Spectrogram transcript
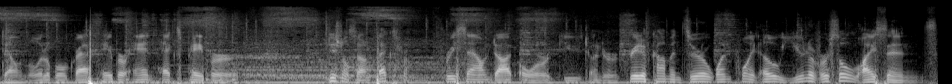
downloadable graph paper and hex paper. Additional sound effects from freesound.org, used under a Creative Commons 0 1.0 Universal License.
